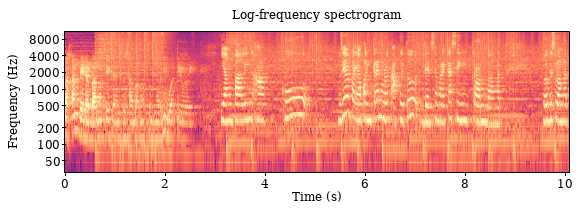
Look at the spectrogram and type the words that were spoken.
bahkan beda banget sih dan susah banget sebenarnya buat diulik yang paling aku maksudnya yang paling keren menurut aku itu dance mereka sinkron banget. Bagus banget.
